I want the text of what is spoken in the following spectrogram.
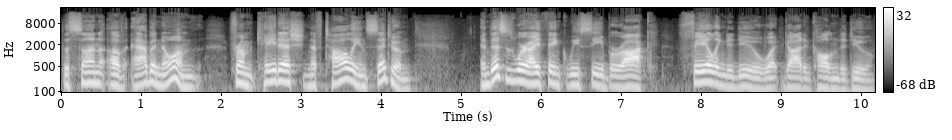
the son of Abinoam, from Kadesh Naphtali and said to him, and this is where I think we see Barak failing to do what God had called him to do.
